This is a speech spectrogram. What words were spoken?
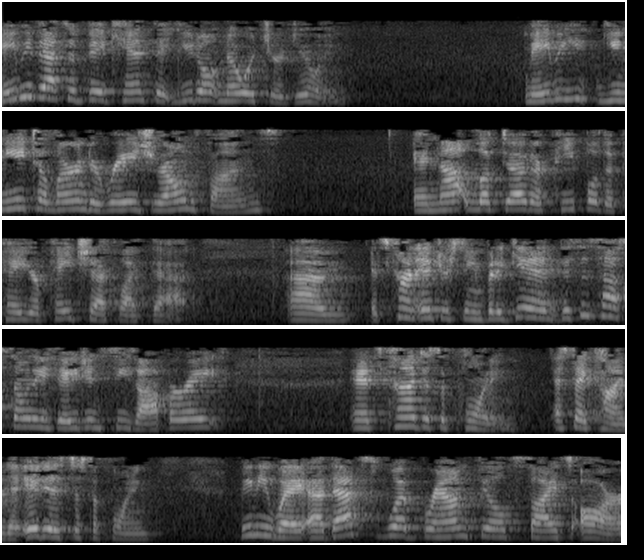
maybe that's a big hint that you don't know what you're doing. Maybe you need to learn to raise your own funds and not look to other people to pay your paycheck like that. Um, it's kind of interesting, but again, this is how some of these agencies operate, and it's kind of disappointing. I say kind of, it is disappointing. But anyway, uh, that's what brownfield sites are,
